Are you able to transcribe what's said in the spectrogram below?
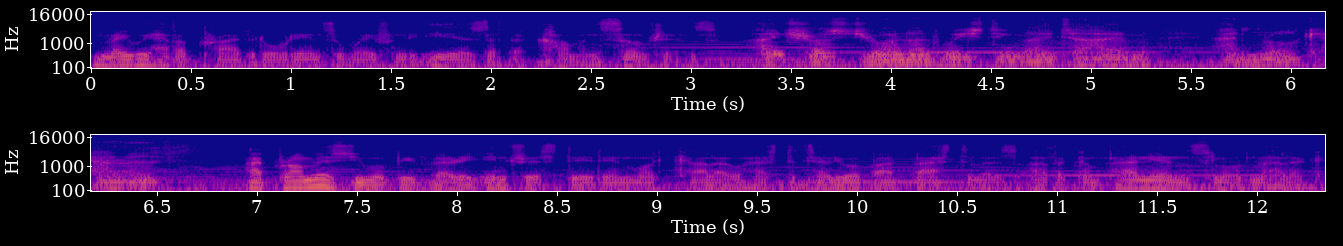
May we have a private audience away from the ears of the common soldiers? I trust you are not wasting my time, Admiral Karath. I promise you will be very interested in what Calo has to tell you about Bastila's other companions, Lord Malak.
